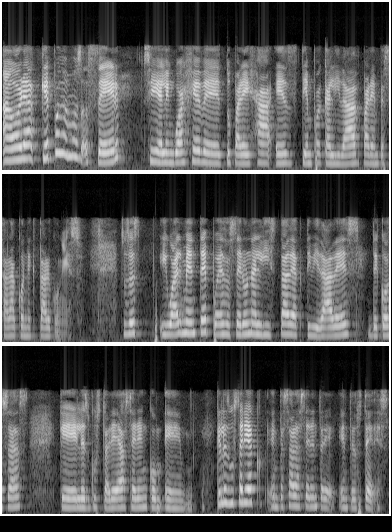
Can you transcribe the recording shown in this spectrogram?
Ahora, ¿qué podemos hacer si el lenguaje de tu pareja es tiempo de calidad para empezar a conectar con eso. Entonces, igualmente puedes hacer una lista de actividades, de cosas que les gustaría hacer en, eh, que les gustaría empezar a hacer entre, entre ustedes.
